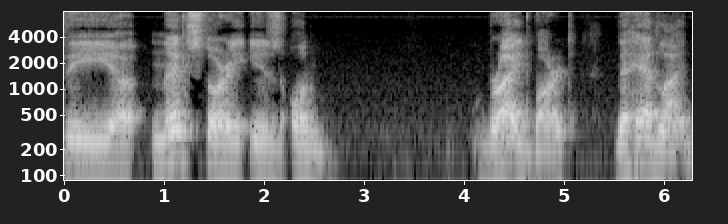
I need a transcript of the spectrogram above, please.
the uh, next story is on Breitbart, the headline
